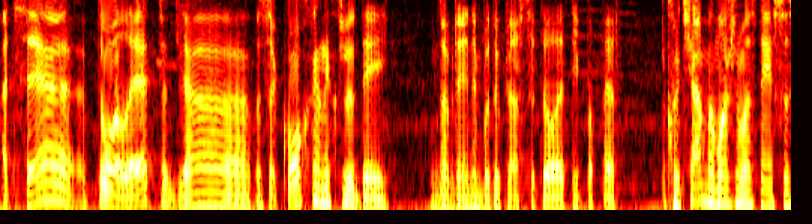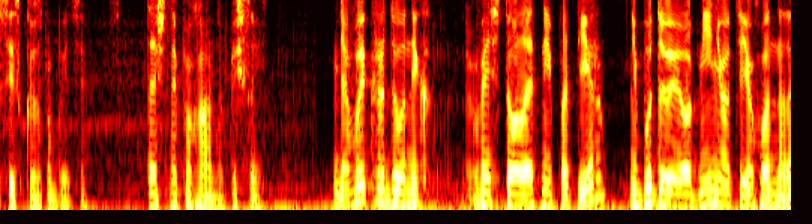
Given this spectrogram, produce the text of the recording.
А це туалет для закоханих людей. Добре, я не буду красти туалетний папер. Хоча ми можемо з нею сосиску зробити. Теж непогано, пішли. Я викраду у них весь туалетний папір і буду обмінювати його на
